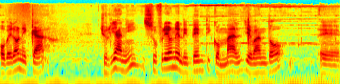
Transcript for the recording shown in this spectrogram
o Verónica Giuliani sufrieron el idéntico mal llevando eh,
